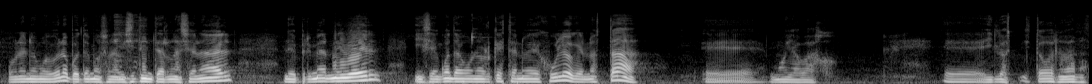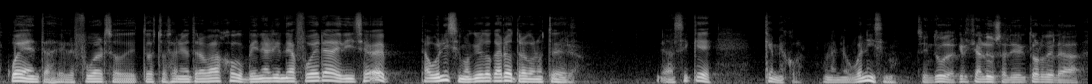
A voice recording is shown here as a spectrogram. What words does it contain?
Un año muy bueno porque tenemos una visita internacional de primer nivel y se encuentra con una orquesta el 9 de julio que no está eh, muy abajo. Eh, y, los- y todos nos damos cuenta del esfuerzo de todos estos años de trabajo. Viene alguien de afuera y dice, eh, está buenísimo, quiero tocar otra con ustedes. Así que, qué mejor, un año buenísimo. Sin duda, Cristian Luz, el director de la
